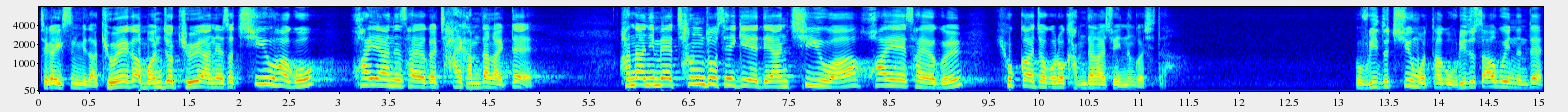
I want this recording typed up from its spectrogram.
제가 읽습니다. 교회가 먼저 교회 안에서 치유하고 화해하는 사역을 잘 감당할 때 하나님의 창조 세계에 대한 치유와 화해 사역을 효과적으로 감당할 수 있는 것이다. 우리도 치유 못하고 우리도 싸우고 있는데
